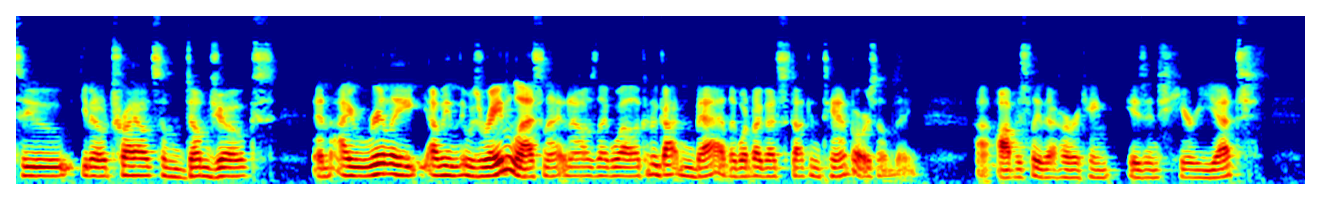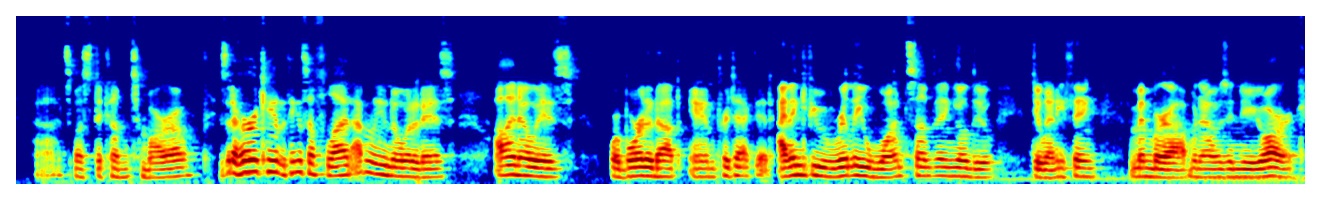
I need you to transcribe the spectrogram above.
to you know try out some dumb jokes. And I really, I mean, it was raining last night, and I was like, well, it could have gotten bad. Like, what if I got stuck in Tampa or something? Uh, obviously, the hurricane isn't here yet. Uh, it's supposed to come tomorrow. Is it a hurricane? I think it's a flood. I don't even know what it is. All I know is we're boarded up and protected. I think if you really want something, you'll do do anything. Remember uh, when I was in New York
